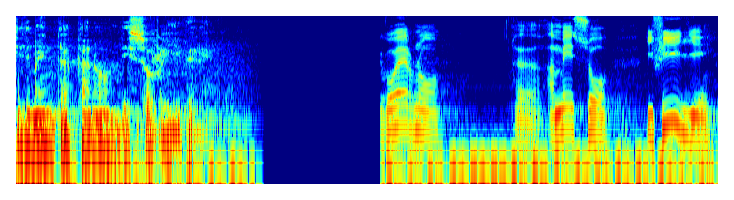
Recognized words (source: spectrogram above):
si dimenticano di sorridere. Il governo eh, ha messo i figli,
